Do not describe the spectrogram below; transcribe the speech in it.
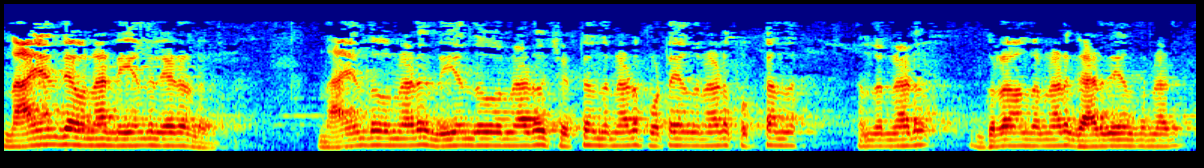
నాయందే ఉన్నాడు నీ ఎందు లేడండదు నాయందు ఉన్నాడు నీయందు ఉన్నాడు చెట్టు అందున్నాడు పుట్ట ఎందున్నాడు కుక్క అందున్నాడు గుర్రం అందున్నాడు గాడిద ఎందున్నాడు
